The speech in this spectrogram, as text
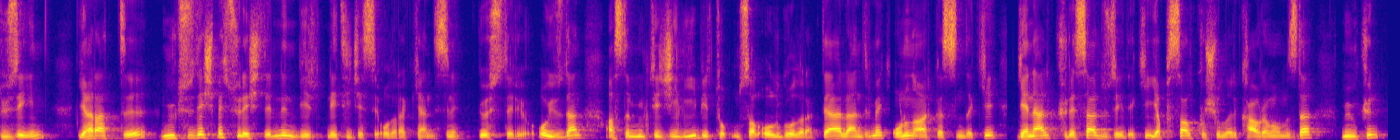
düzeyin yarattığı mülksüzleşme süreçlerinin bir neticesi olarak kendisini gösteriyor. O yüzden aslında mülteciliği bir toplumsal olgu olarak değerlendirmek onun arkasındaki genel küresel düzeydeki yapısal koşulları kavramamız da mümkün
